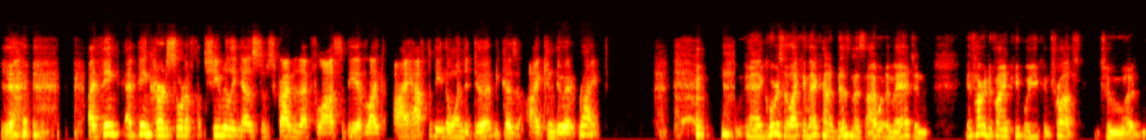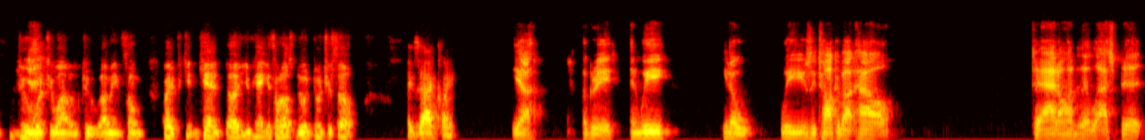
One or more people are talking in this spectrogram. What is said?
Yeah. I think I think her sort of she really does subscribe to that philosophy of like I have to be the one to do it because I can do it right. and of course, like in that kind of business, I would imagine it's hard to find people you can trust to uh, do what you want them to. I mean, so right, if you can't uh, you can't get someone else to do it, do it yourself. Exactly. Yeah, agreed. And we, you know, we usually talk about how to add on to that last bit,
